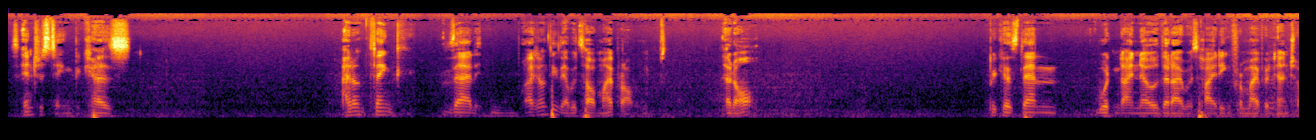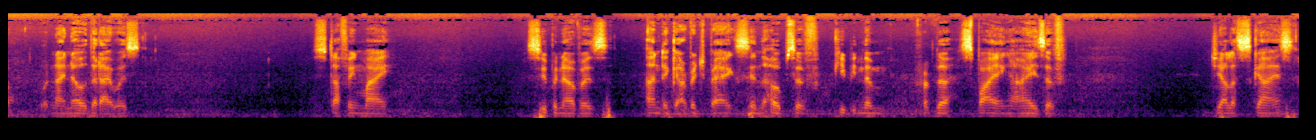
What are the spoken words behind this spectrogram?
it's interesting because I don't think that I don't think that would solve my problems at all. Because then wouldn't I know that I was hiding from my potential? Wouldn't I know that I was stuffing my supernovas under garbage bags in the hopes of keeping them from the spying eyes of jealous guys?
